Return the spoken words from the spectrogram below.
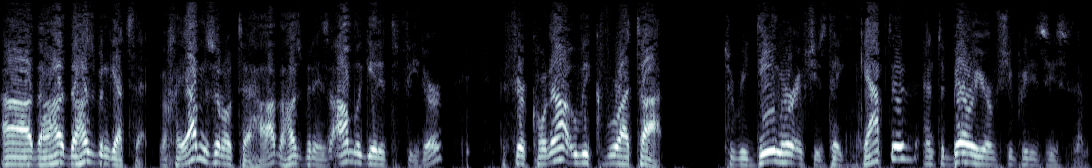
uh, the, the husband gets that. The husband is obligated to feed her. To redeem her if she's taken captive, and to bury her if she predeceases him.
